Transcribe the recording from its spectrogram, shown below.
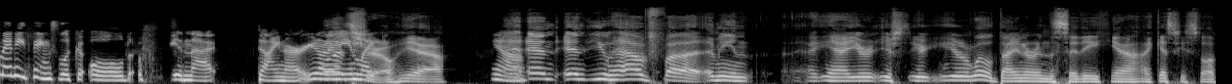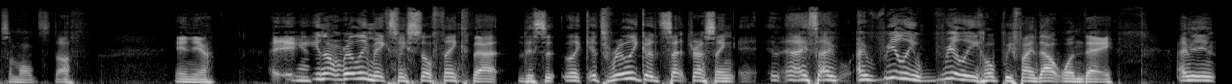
many things look old in that diner. You know well, what I mean? that's Like, true. Yeah. yeah. And and you have. Uh, I mean, uh, yeah. You're you're you're you're a little diner in the city. Yeah. I guess you still have some old stuff in you. Yeah. You know, it really makes me still think that this is like it's really good set dressing, and I I, I really really hope we find out one day. I mean,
